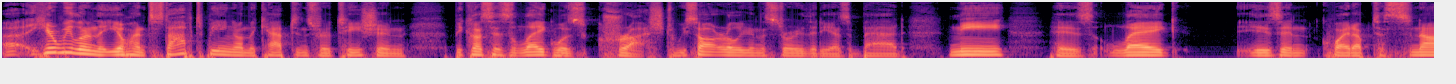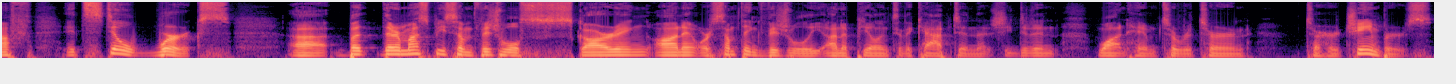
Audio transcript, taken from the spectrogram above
Uh, here we learn that Johan stopped being on the captain's rotation because his leg was crushed. We saw earlier in the story that he has a bad knee. His leg isn't quite up to snuff. It still works. Uh, but there must be some visual scarring on it or something visually unappealing to the captain that she didn't want him to return to her chambers.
